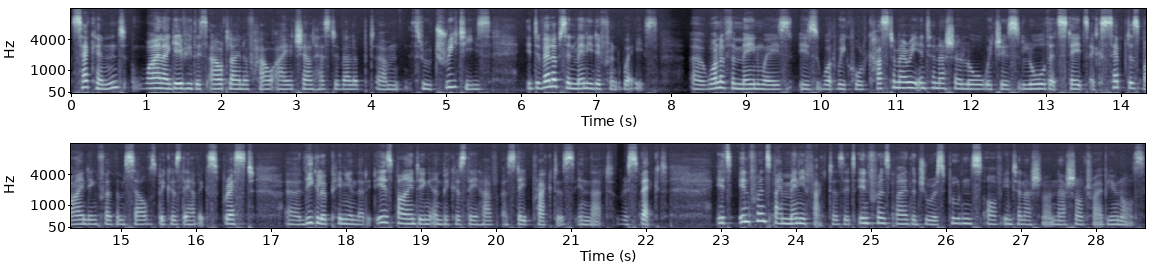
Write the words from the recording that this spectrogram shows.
Second, while I gave you this outline of how IHL has developed um, through treaties, it develops in many different ways. Uh, one of the main ways is what we call customary international law, which is law that states accept as binding for themselves because they have expressed uh, legal opinion that it is binding and because they have a state practice in that respect. It's influenced by many factors. It's influenced by the jurisprudence of international and national tribunals.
